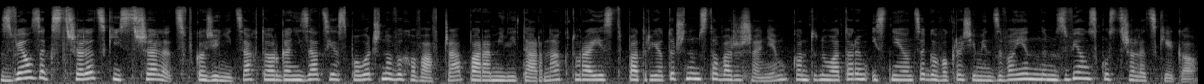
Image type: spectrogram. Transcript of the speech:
Związek Strzelecki Strzelec w Kozienicach to organizacja społeczno-wychowawcza, paramilitarna, która jest patriotycznym stowarzyszeniem, kontynuatorem istniejącego w okresie międzywojennym Związku Strzeleckiego.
